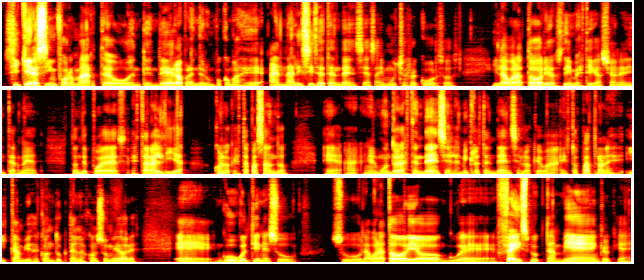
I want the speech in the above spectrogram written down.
si quieres informarte o entender o aprender un poco más de análisis de tendencias, hay muchos recursos y laboratorios de investigación en Internet donde puedes estar al día con lo que está pasando eh, en el mundo de las tendencias, las microtendencias, lo que va, estos patrones y cambios de conducta en los consumidores. Eh, Google tiene su, su laboratorio, eh, Facebook también, creo que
